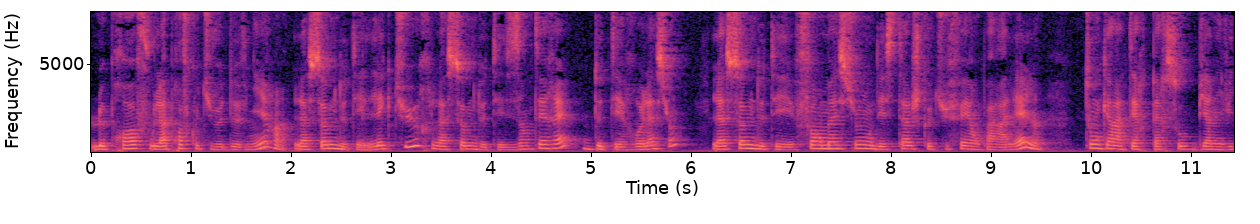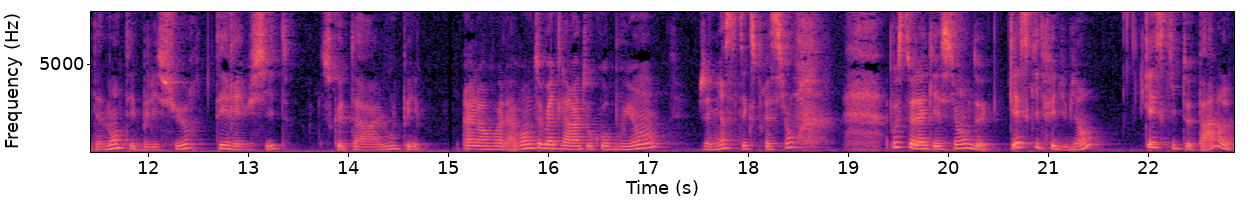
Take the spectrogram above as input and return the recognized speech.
le prof ou la prof que tu veux devenir, la somme de tes lectures, la somme de tes intérêts, de tes relations, la somme de tes formations ou des stages que tu fais en parallèle, ton caractère perso, bien évidemment, tes blessures, tes réussites, ce que tu as loupé. Alors voilà, avant de te mettre la rate au courbouillon, j'aime bien cette expression, pose-toi la question de qu'est-ce qui te fait du bien, qu'est-ce qui te parle,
